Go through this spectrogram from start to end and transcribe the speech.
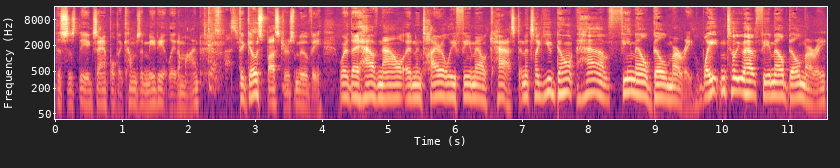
this is the example that comes immediately to mind Ghostbusters. the ghostbusters movie where they have now an entirely female cast and it's like you don't have female bill murray wait until you have female bill murray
